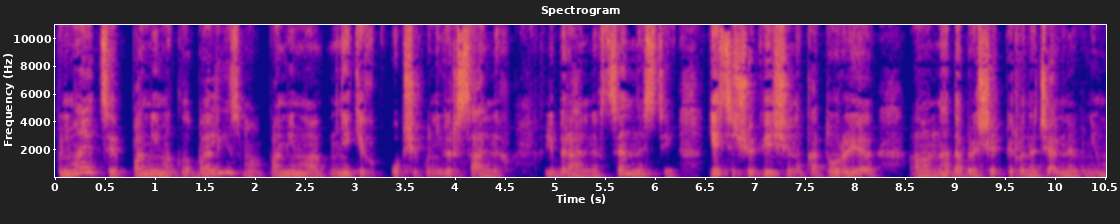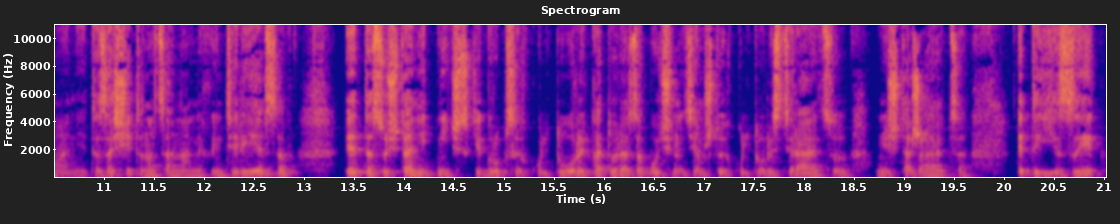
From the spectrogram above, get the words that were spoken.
Понимаете, помимо глобализма, помимо неких общих универсальных либеральных ценностей, есть еще вещи, на которые а, надо обращать первоначальное внимание. Это защита национальных интересов, это существование этнических групп с их культурой, которые озабочены тем, что их культуры стираются, уничтожаются. Это язык,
